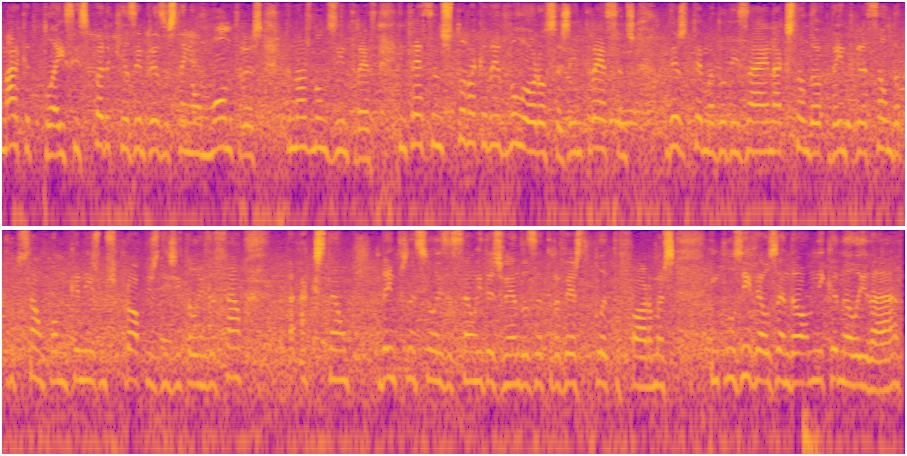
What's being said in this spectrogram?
marketplaces, para que as empresas tenham montras, que nós não nos interessa. Interessa-nos toda a cadeia de valor, ou seja, interessa-nos desde o tema do design, à questão da, da integração da produção com mecanismos próprios de digitalização, à questão da internacionalização e das vendas através de plataformas, inclusive usando a omnicanalidade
